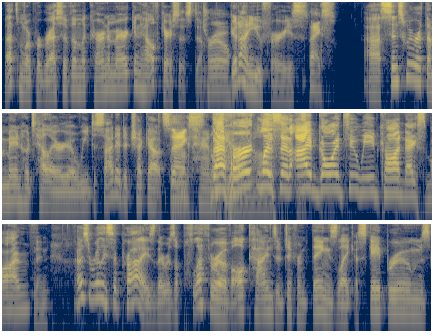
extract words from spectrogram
That's more progressive than the current American healthcare system. True. Good on you, furries. Thanks. Uh, since we were at the main hotel area, we decided to check out some Thanks. of the panels. That hurt. on. Listen, I'm going to WeebCon next month. And I was really surprised. There was a plethora of all kinds of different things like escape rooms,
